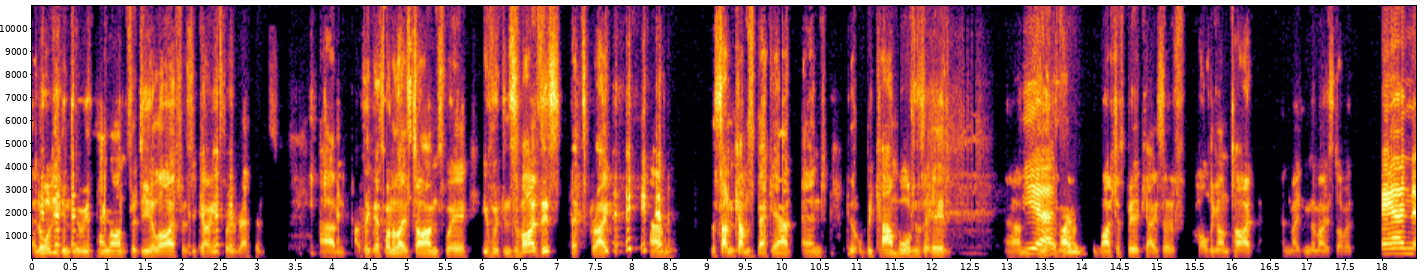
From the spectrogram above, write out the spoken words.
and all you can do is hang on for dear life as you're going through rapids. Um, I think that's one of those times where if we can survive this, that's great. Um, the sun comes back out and it will be calm waters ahead. Um, yeah. At the moment, it might just be a case of holding on tight and making the most of it. And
